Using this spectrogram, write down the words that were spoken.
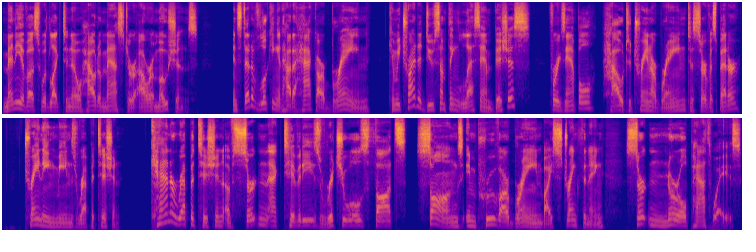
Many of us would like to know how to master our emotions. Instead of looking at how to hack our brain, can we try to do something less ambitious? For example, how to train our brain to serve us better? Training means repetition. Can a repetition of certain activities, rituals, thoughts, songs improve our brain by strengthening certain neural pathways?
